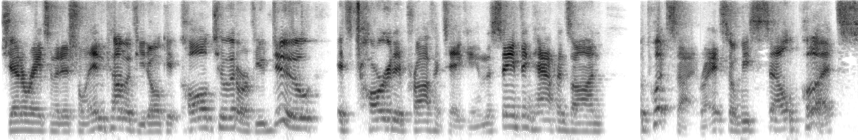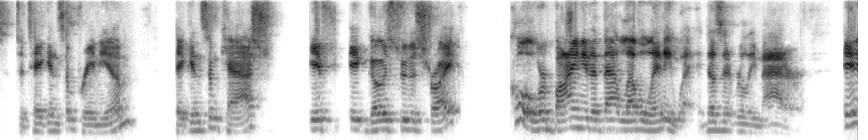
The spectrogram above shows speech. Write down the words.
generate some additional income if you don't get called to it, or if you do, it's targeted profit taking. And the same thing happens on the put side, right? So we sell puts to take in some premium, take in some cash. If it goes through the strike, cool, we're buying it at that level anyway. It doesn't really matter in,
